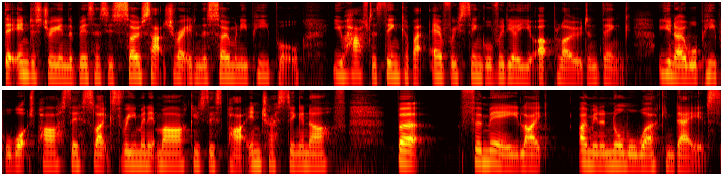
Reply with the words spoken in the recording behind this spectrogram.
the industry and the business is so saturated and there's so many people, you have to think about every single video you upload and think, you know, will people watch past this like three minute mark? Is this part interesting enough? But for me, like, I mean, a normal working day, it's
